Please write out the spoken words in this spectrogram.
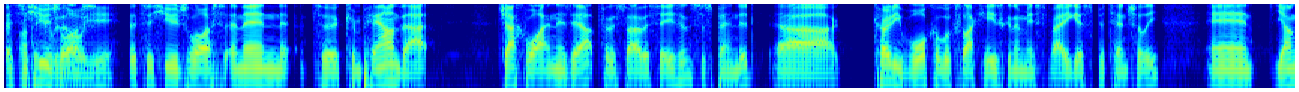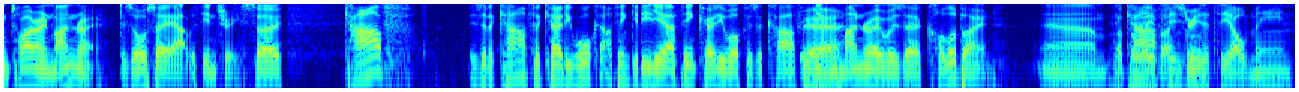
It's I a huge whole loss. It's a huge loss. And then to compound that, Jack Wighton is out for the start of the season, suspended. Uh, Cody Walker looks like he's going to miss Vegas potentially. And young Tyrone Munro is also out with injury. So, calf. Is it a calf for Cody Walker? I think it is. yeah, I think Cody Walker's a calf. I Yeah. think Munro was a collarbone. Um, I a believe calf I injury. That's the old man.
